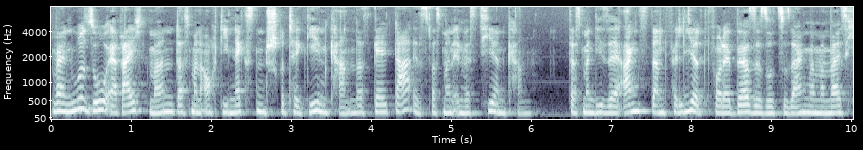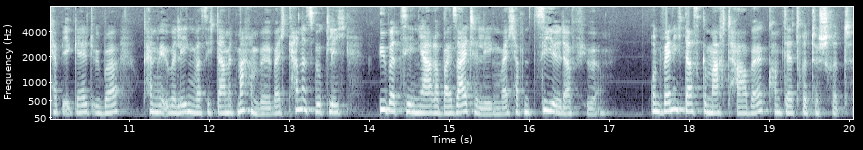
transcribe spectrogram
Weil nur so erreicht man, dass man auch die nächsten Schritte gehen kann, dass Geld da ist, was man investieren kann. Dass man diese Angst dann verliert vor der Börse sozusagen, wenn man weiß, ich habe ihr Geld über, kann mir überlegen, was ich damit machen will. Weil ich kann es wirklich über zehn Jahre beiseite legen, weil ich habe ein Ziel dafür. Und wenn ich das gemacht habe, kommt der dritte Schritt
